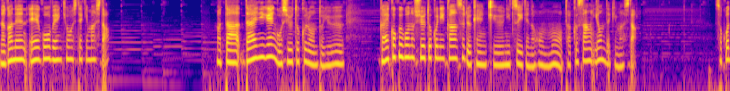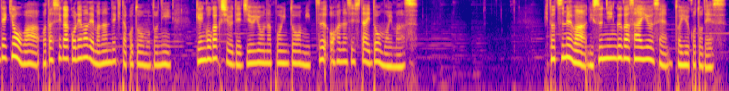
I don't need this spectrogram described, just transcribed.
長年英語を勉強してきました。また第二言語習得論という外国語の習得に関する研究についての本もたくさん読んできました。そこで今日は私がこれまで学んできたことをもとに言語学習で重要なポイントを3つお話ししたいと思います。1つ目はリスニングが最優先ということです。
